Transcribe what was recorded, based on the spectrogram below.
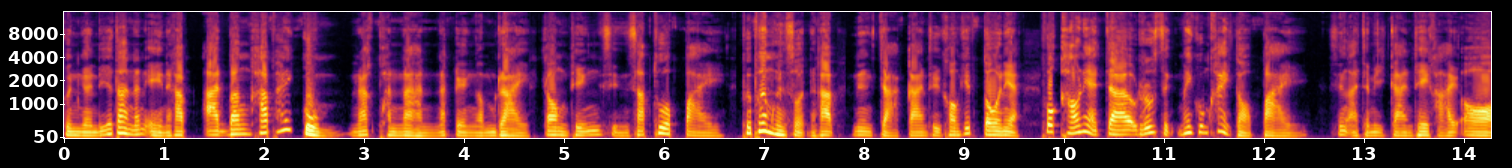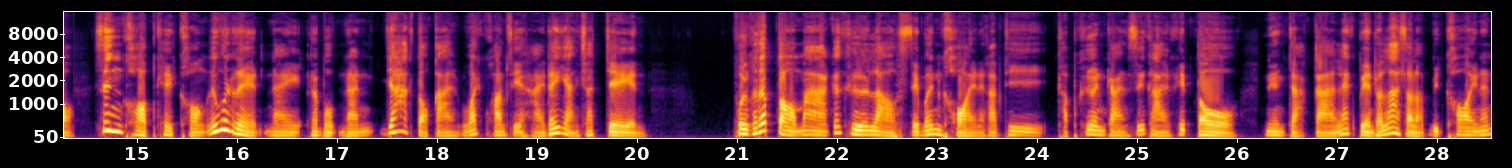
กุลเงินดิจิตอลนั่นเองนะครับ อาจบังคับให้กลุ่มนักพนันนักเก็งกำไร ต้องทิ้งสินทรัพย์ทั่วไป เพื่อเพิ่มเงินสดนะครับ เนื่องจากการถือครองคริปโตเนี่ยพวกเขาเนี่ยจะรู้สึกไม่คุ้มค่าอีกต่อไป ซึ่งอาจจะมีการเทขายออกซึ่งขอบเขตของ leverage ในระบบนั้นยากต่อการวัดความเสียหายได้อย่างชัดเจน ผลกระทบต่อมาก็คือเหล่า stable coin นะครับที่ขับเคลื่อนการซื้อขายคริปโต เนื่องจากการแลกเปลี่ยนดอลลาร์สำหรับบิตคอยนั้น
